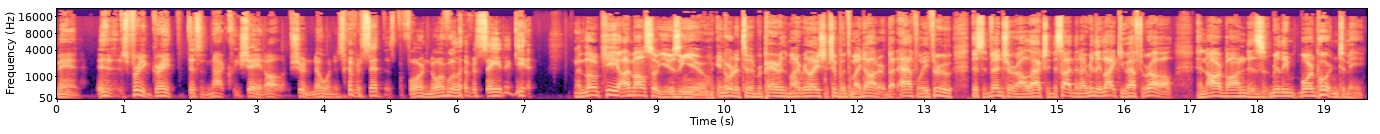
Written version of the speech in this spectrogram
man, it's pretty great. that This is not cliche at all. I'm sure no one has ever said this before, nor will ever say it again. And low key, I'm also using you in order to repair my relationship with my daughter. But halfway through this adventure, I'll actually decide that I really like you after all. And our bond is really more important to me.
